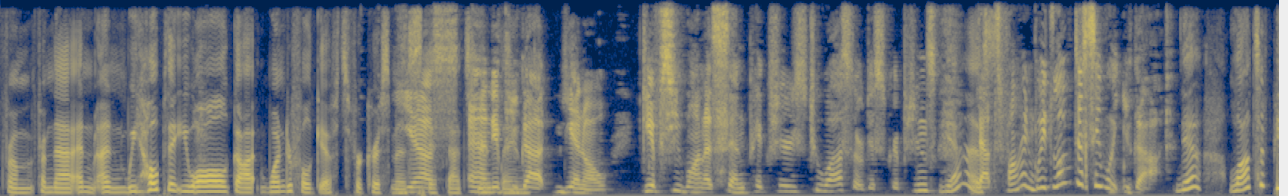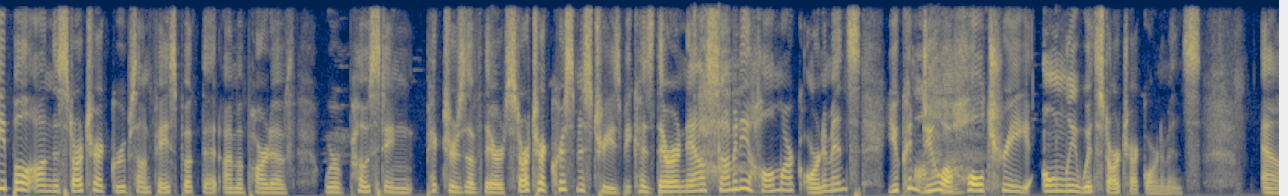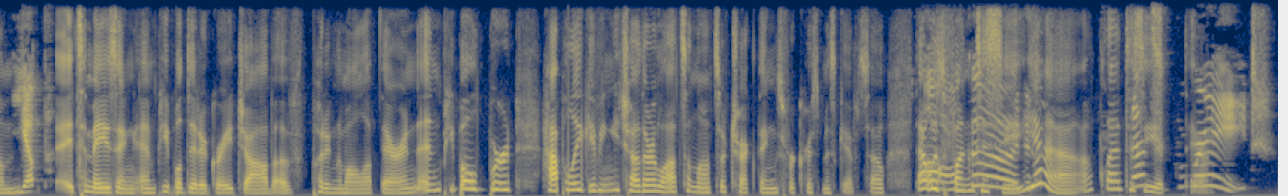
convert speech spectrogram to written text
from from that, and and we hope that you all got wonderful gifts for Christmas. yes. If that's and if you got, you know, gifts you want to send pictures to us or descriptions, yes. that's fine. We'd love to see what you got. Yeah, lots of people on the Star Trek groups on Facebook that I'm a part of were posting pictures of their Star Trek Christmas trees because there are now so many Hallmark ornaments. You can do a Uh-huh. whole tree only with Star Trek ornaments. Um, Yep. it's amazing and people did a great job of putting them all up there and and people were happily giving each other lots and lots of trek things for christmas gifts so that was Oh, fun to see yeah i'm glad to That's see it there great.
